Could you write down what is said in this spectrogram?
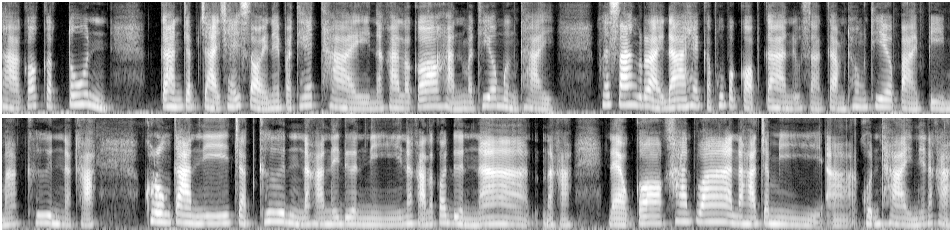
คะ ก็กระตุ้น การจับจ่ายใช้สอยในประเทศไทยนะคะ แล้วก็หันมาเที่ยวเมืองไทย เพื่อสร้างรายได้ให้กับผู้ประกอบการอุตสาหกรรมท่องเที่ยวปลายปีมากขึ้นนะคะ โครงการนี้จัดขึ้นนะคะในเดือนนี้นะคะ แล้วก็เดือนหน้านะคะ แล้วก็คาดว่านะคะจะมีคนไทยเนี่ยนะคะ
